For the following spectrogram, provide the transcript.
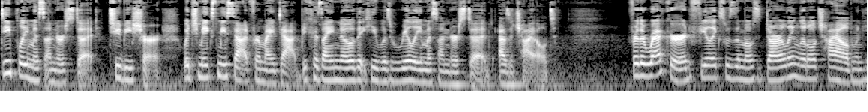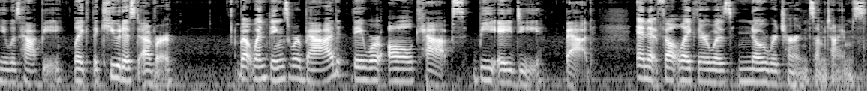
deeply misunderstood, to be sure, which makes me sad for my dad because I know that he was really misunderstood as a child. For the record, Felix was the most darling little child when he was happy, like the cutest ever. But when things were bad, they were all caps B A D, bad. And it felt like there was no return sometimes.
